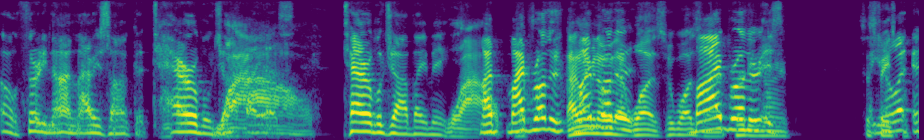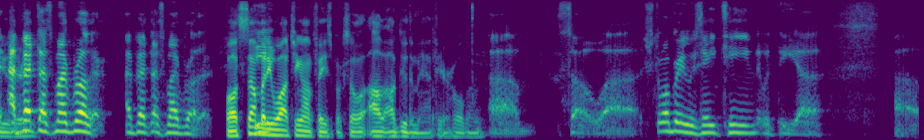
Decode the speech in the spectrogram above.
oh, 39, Larry Csonka. Terrible job by us. wow. Terrible job by me. Wow. My my brother. I don't my even brother, know who that was. Who was my that? brother is- 39. It's his You know Facebook what? I bet that's my brother. I bet that's my brother. well, it's somebody he- watching on Facebook, so I'll, I'll do the math here. Hold on. Um, so uh, Strawberry was 18 with the. Uh, uh,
